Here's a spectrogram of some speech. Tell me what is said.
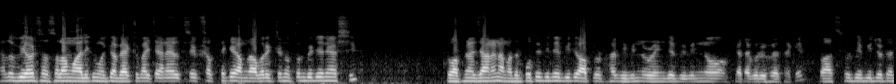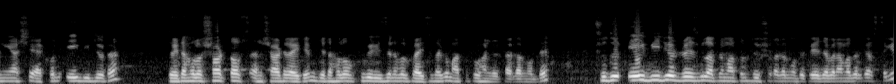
হ্যালো ভিউয়ার্স, আসসালামু আলাইকুম। Welcome back to my channel trip shop থেকে আমরা আবার একটা নতুন ভিডিও নিয়ে আসি তো আপনারা জানেন, আমাদের প্রতিদিনের ভিডিও আপলোড হয় বিভিন্ন রেঞ্জের বিভিন্ন ক্যাটাগরি হয়ে থাকে। তো আজকে যে ভিডিওটা নিয়ে আসি, এখন এই ভিডিওটা তো এটা হলো শর্ট টপস অ্যান্ড শার্টের আইটেম যেটা হলো খুবই রিজনেবল প্রাইসে থাকে মাত্র টু হান্ড্রেড টাকার মধ্যে। শুধু এই ভিডিও ড্রেসগুলো আপনি মাত্র দুশো টাকার মধ্যে পেয়ে যাবেন আমাদের কাছ থেকে।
